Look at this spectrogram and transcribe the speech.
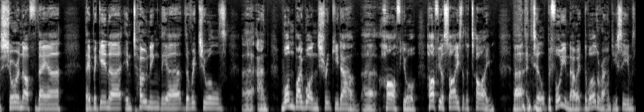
Sure enough, they uh, they begin uh, intoning the uh, the rituals uh, and one by one shrink you down uh, half your half your size at a time uh, until before you know it the world around you seems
